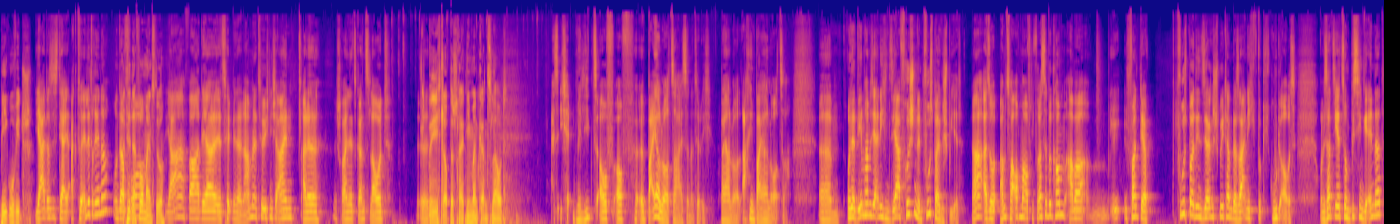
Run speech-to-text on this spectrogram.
Begovic. Ja, das ist der aktuelle Trainer. Und davor, der davor meinst du? Ja, war der, jetzt fällt mir der Name natürlich nicht ein. Alle schreien jetzt ganz laut Äh, nee, ich glaube, da schreit niemand ganz laut. Also ich, mir liegt's auf, auf äh, Bayer Lorzer heißt er natürlich. Bayer Lorzer, Achim Bayer Lorzer. Ähm, unter dem haben sie eigentlich einen sehr erfrischenden Fußball gespielt. Ja, also haben zwar auch mal auf die Fresse bekommen, aber ich fand der Fußball, den sie da gespielt haben, der sah eigentlich wirklich gut aus. Und es hat sich jetzt so ein bisschen geändert.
